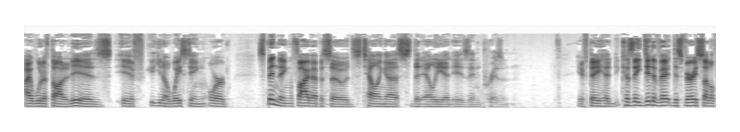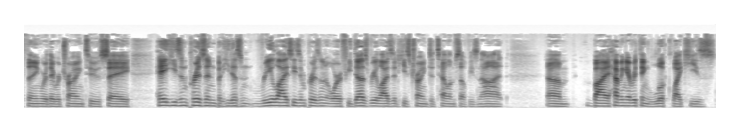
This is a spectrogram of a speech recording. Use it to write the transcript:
I would have thought it is if you know wasting or spending five episodes telling us that Elliot is in prison if they had because they did ve- this very subtle thing where they were trying to say hey he's in prison but he doesn't realize he's in prison or if he does realize it he's trying to tell himself he's not um, by having everything look like he's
